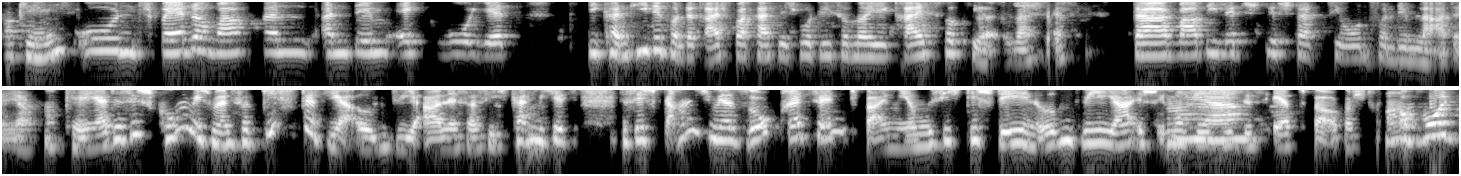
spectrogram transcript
Okay. Und später war es dann an dem Eck, wo jetzt die Kantine von der Kreissparkasse ist, wo dieser neue Kreisverkehr ist. Da war die letzte Station von dem Laden, ja. Okay, ja, das ist komisch. Man vergisst das ja irgendwie alles. Also ich kann mich jetzt, das ist gar nicht mehr so präsent bei mir, muss ich gestehen. Irgendwie, ja, ist immer so ja. dieses Erzberger Straße. Obwohl,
